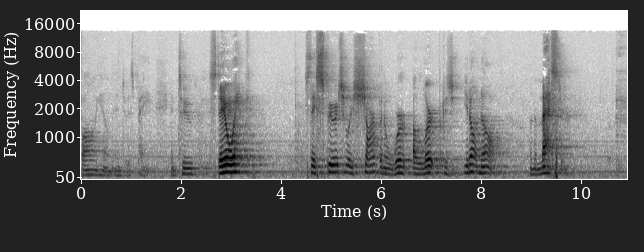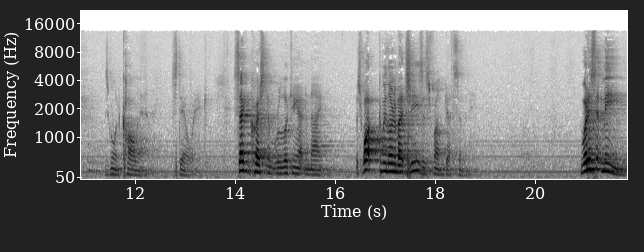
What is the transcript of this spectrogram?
following him into his pain. And two, stay awake. Stay spiritually sharp and alert because you don't know when the master is going to call in. Stay awake. Second question we're looking at tonight is what can we learn about Jesus from Gethsemane? What does it mean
